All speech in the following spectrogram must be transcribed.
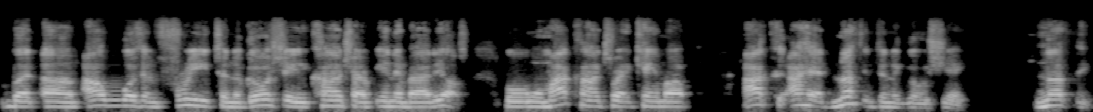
but um, I wasn't free to negotiate a contract with anybody else. But when my contract came up, I I had nothing to negotiate, nothing.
